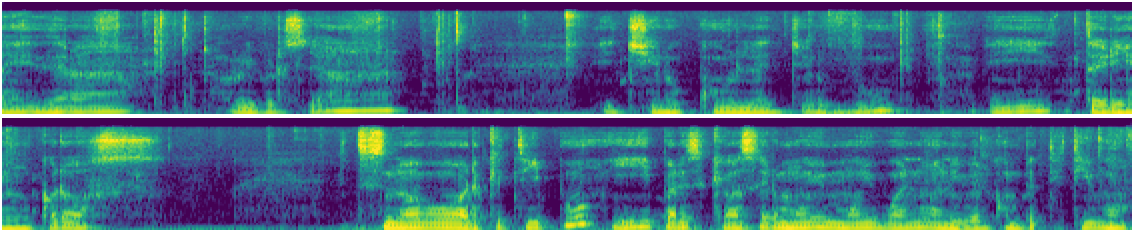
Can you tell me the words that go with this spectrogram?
Hydra, Reverse Jar, Ichiroku Ledger Book y Therion Cross. Este es nuevo arquetipo y parece que va a ser muy muy bueno a nivel competitivo.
